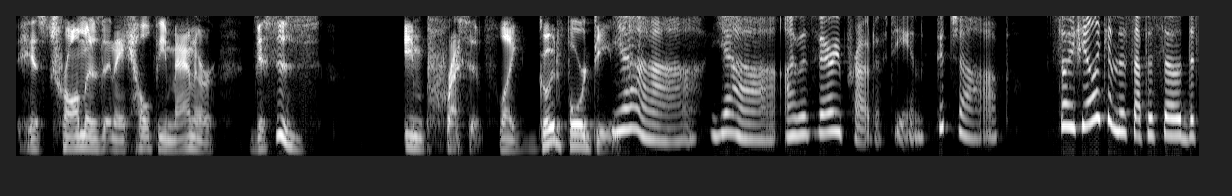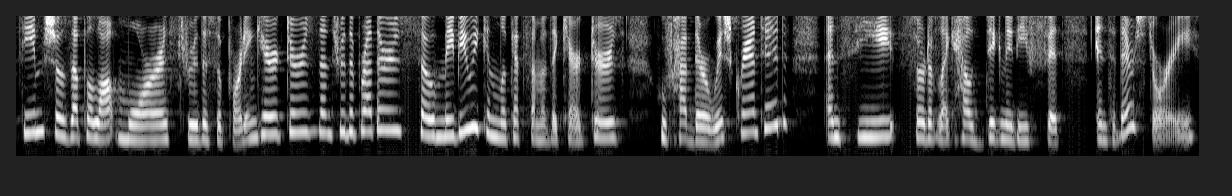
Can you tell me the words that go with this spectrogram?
his traumas in a healthy manner, this is impressive. Like good for Dean. Yeah. Yeah, I was very proud of Dean. Good job. So I feel like in this episode, the theme shows up a lot more through the supporting characters than through the brothers. So maybe we can look at some of the characters who've had their wish granted and see sort of like how dignity fits into their story.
